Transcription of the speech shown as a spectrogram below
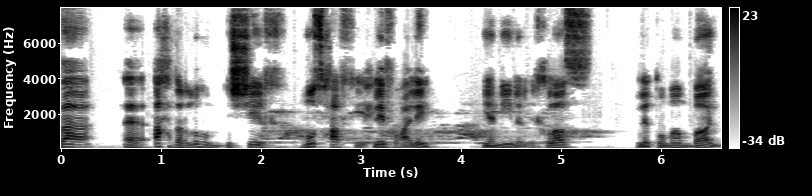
فأحضر لهم الشيخ مصحف يحلفوا عليه يمين الإخلاص لطمان باي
